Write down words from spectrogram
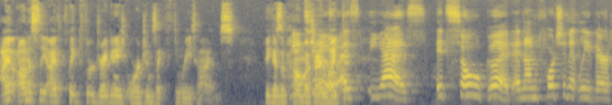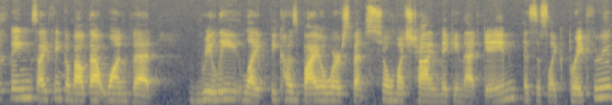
i honestly i've played through dragon age origins like three times because of how Me much i too, liked as, it Yes, it's so good. And unfortunately, there are things I think about that one that really like because BioWare spent so much time making that game as this like breakthrough.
